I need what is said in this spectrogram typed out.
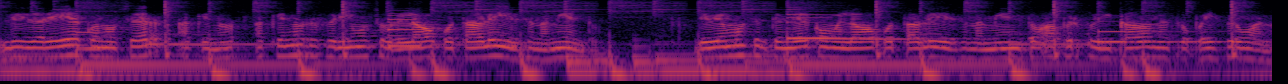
les daré a conocer a qué, a qué nos referimos sobre el agua potable y el saneamiento. Debemos entender cómo el agua potable y el saneamiento ha perjudicado a nuestro país peruano.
